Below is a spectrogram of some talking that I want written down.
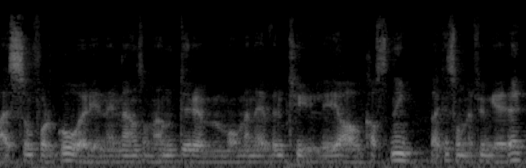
AS som folk går inn i med en sånn en drøm om en eventyrlig avkastning. Det er ikke sånn det fungerer.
